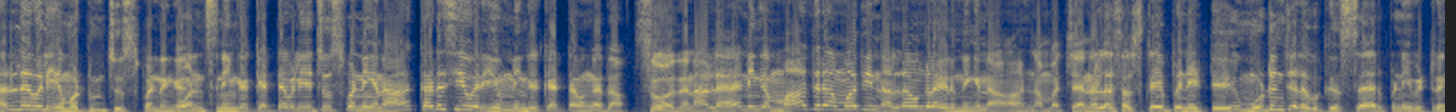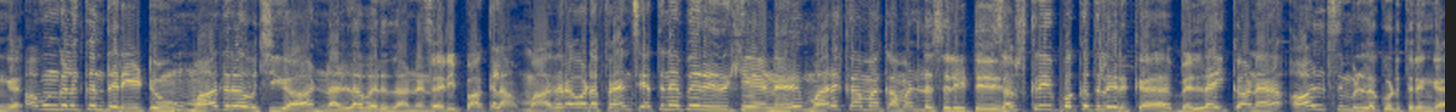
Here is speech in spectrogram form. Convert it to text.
நல்ல வழியை மட்டும் சூஸ் பண்ணுங்க. ஒன்ஸ் நீங்க கெட்ட வழியை சூஸ் பண்ணீங்கன்னா கடைசி வரையும் நீங்க கெட்டவங்க தான். சோ அதனால நீங்க மாதரா மாதிரி நல்லவங்களா இருந்தீங்கன்னா நம்ம சேனலை சப்ஸ்கிரைப் பண்ணிட்டு முடிஞ்ச அளவுக்கு ஷேர் பண்ணி விட்டுருங்க. அவங்களுக்கும் தெரியட்டும் மாதரா உச்சிகா நல்லவர் தானே சரி பார்க்கலாம். மாதராவோட ஃபேன்ஸ் எத்தனை பேர் இருக்கீங்கன்னு மறக்காம கமெண்ட்ல சொல்லிட்டு சப்ஸ்கிரைப் பக்கத்துல இருக்க பெல் ஐக்கான ஆல் சிம்பிள்ல கொடுத்துருங்க.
